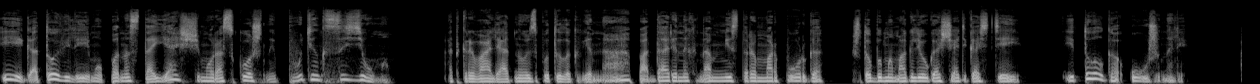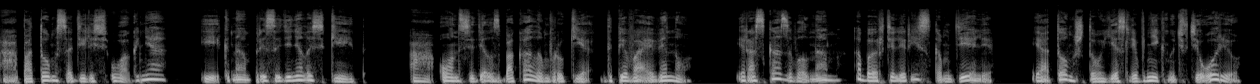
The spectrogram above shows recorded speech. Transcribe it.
и готовили ему по-настоящему роскошный пудинг с изюмом. Открывали одну из бутылок вина, подаренных нам мистером Марпурга, чтобы мы могли угощать гостей, и долго ужинали. А потом садились у огня, и к нам присоединялась Кейт, а он сидел с бокалом в руке, допивая вино, и рассказывал нам об артиллерийском деле и о том, что, если вникнуть в теорию,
